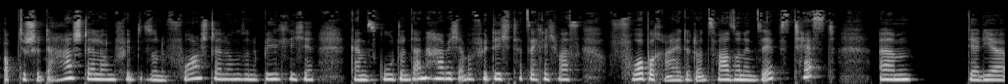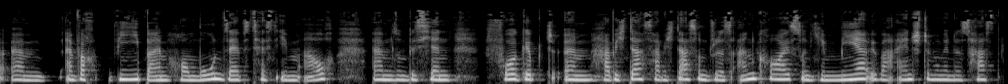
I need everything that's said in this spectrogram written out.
optische Darstellung, für so eine Vorstellung, so eine bildliche, ganz gut. Und dann habe ich aber für dich tatsächlich was vorbereitet und zwar so einen Selbsttest. Ähm, der dir ähm, einfach wie beim Hormon-Selbsttest eben auch ähm, so ein bisschen vorgibt, ähm, habe ich das, habe ich das und du das ankreuzt und je mehr Übereinstimmungen du hast,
